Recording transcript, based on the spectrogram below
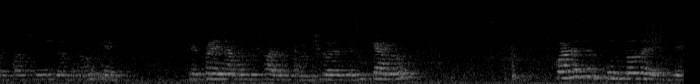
Estados Unidos, ¿no? que, que frena mucho a los productores mexicanos. ¿Cuál es el punto de, de,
